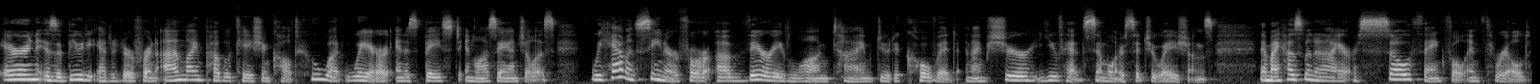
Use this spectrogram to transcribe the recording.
Erin is a beauty editor for an online publication called Who What Wear and is based in Los Angeles. We haven't seen her for a very long time due to COVID, and I'm sure you've had similar situations. And my husband and I are so thankful and thrilled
